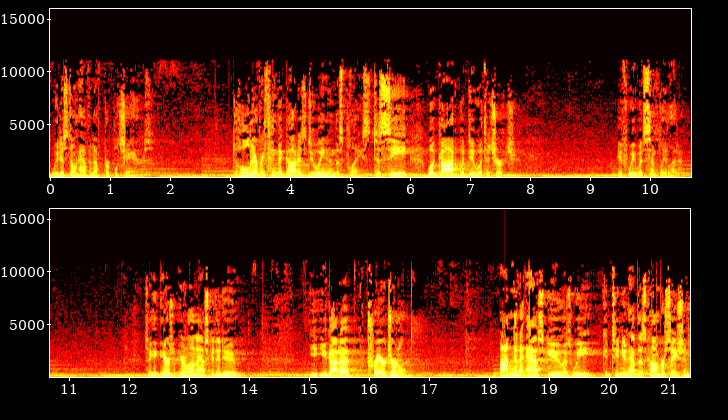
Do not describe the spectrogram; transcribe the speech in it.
We just don't have enough purple chairs to hold everything that God is doing in this place, to see what God would do with the church if we would simply let Him. So here's, here's what I ask you to do. You, you got a prayer journal. I'm going to ask you as we continue to have this conversation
